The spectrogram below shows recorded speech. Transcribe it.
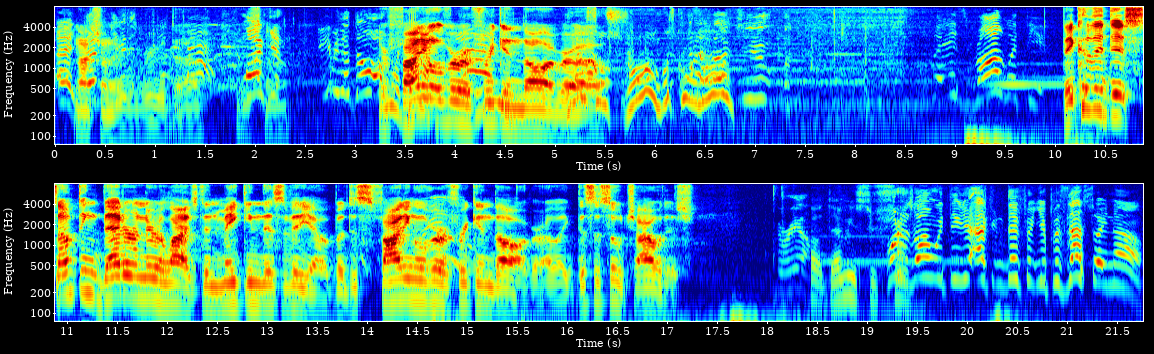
Hey, Not let- trying to be rude though. the- Just, Mark, uh, give give me the doll. You're my fighting God. over a freaking doll, Why are so bro. strong? What's going on? Hurt you. What is wrong with you? They could have did something better in their lives than making this video, but just fighting over a freaking doll, bro. Like this is so childish. For real. Oh, Demi's too What strong. is wrong with you? You're acting different. You're possessed right now.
